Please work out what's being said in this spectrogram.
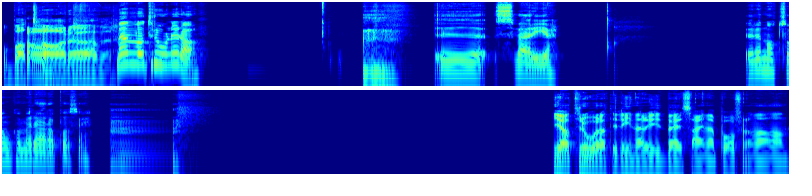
Och bara Ja. tar över. Men vad tror ni då? I Sverige? Är det något som kommer röra på sig? Mm. Jag tror att Elina Rydberg signar på för någon annan.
